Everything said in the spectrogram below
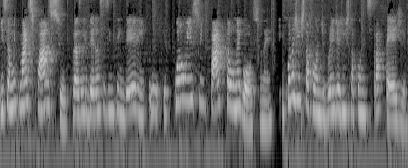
Isso é muito mais fácil para as lideranças entenderem o, o quão isso impacta o negócio, né? E quando a gente está falando de brand, a gente está falando de estratégia.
